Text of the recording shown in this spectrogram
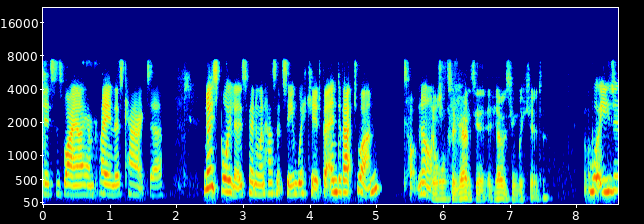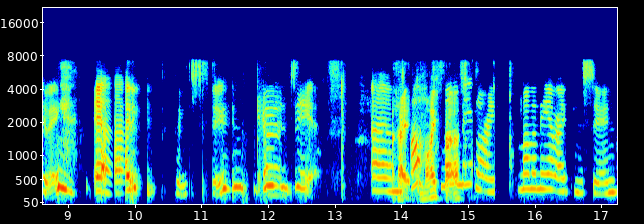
this is why I am playing this character. No spoilers if anyone hasn't seen Wicked, but end of Act One, top notch. Also, if you haven't seen if you haven't seen Wicked, What are you doing? it opens soon. Go and see it. Um, Okay, oh, my first- sorry, Mamma Mia opens soon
